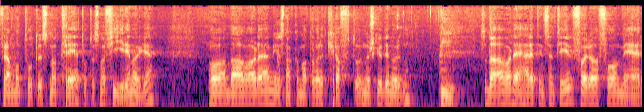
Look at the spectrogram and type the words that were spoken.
fram mot 2003-2004 i Norge. Og da var det mye snakk om at det var et kraftunderskudd i Norden. Mm. Så da var det her et insentiv for å få mer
